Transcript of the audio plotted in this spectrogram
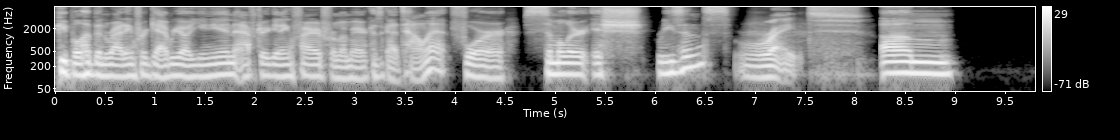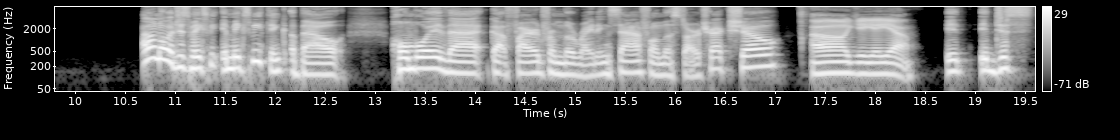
people have been riding for Gabrielle Union after getting fired from America's Got Talent for similar ish reasons. Right. Um, I don't know. It just makes me. It makes me think about homeboy that got fired from the writing staff on the Star Trek show. Oh yeah, yeah, yeah. It it just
